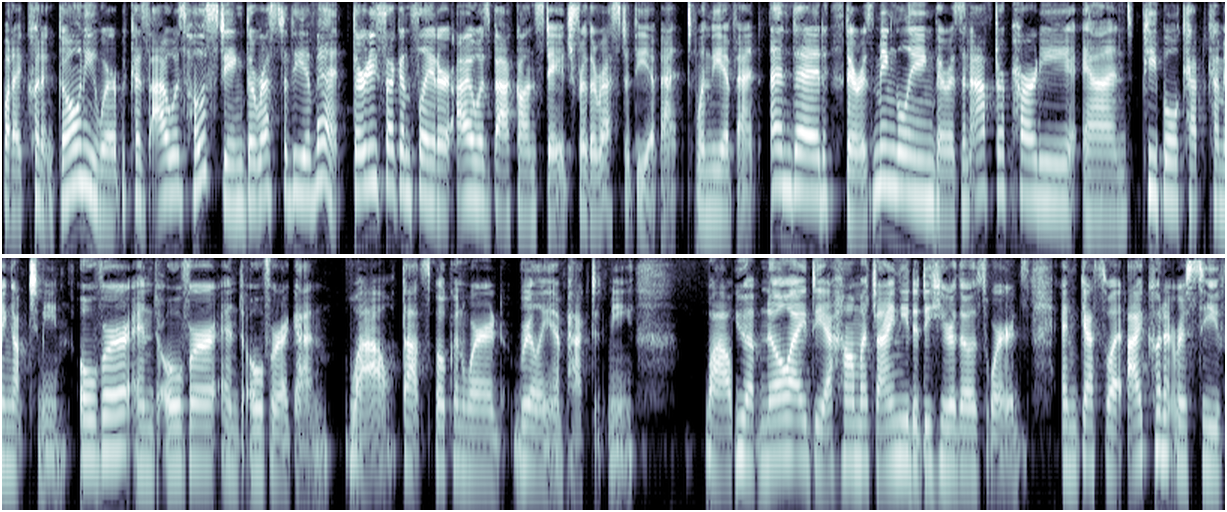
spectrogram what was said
but I couldn't go anywhere because I was hosting the rest of the event. 30 seconds later, I was back on stage for the rest of the event. When the event ended, there was mingling, there was an after party, and people kept coming up to me over and over and over again. Wow, that spoken word really impacted me. Wow, you have no idea how much I needed to hear those words. And guess what? I couldn't receive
